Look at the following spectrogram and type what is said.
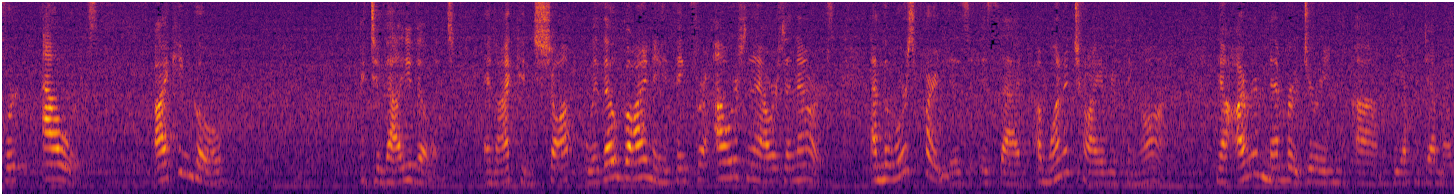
for hours. I can go to Value Village and I can shop without buying anything for hours and hours and hours. And the worst part is, is that I want to try everything on. Now, I remember during um, the epidemic,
